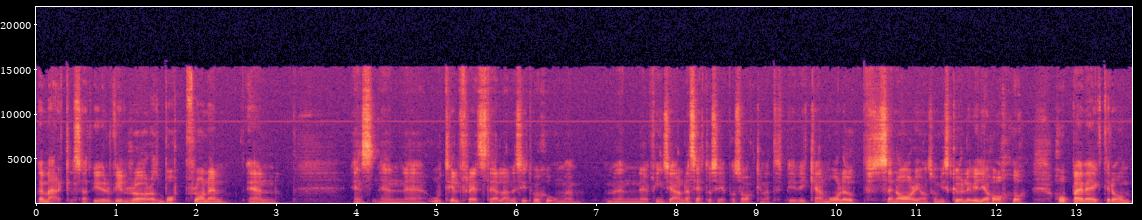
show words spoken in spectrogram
bemärkelse. Att vi vill röra oss bort från en, en, en, en eh, otillfredsställande situation. Men, men det finns ju andra sätt att se på saken. Att vi, vi kan måla upp scenarion som vi skulle vilja ha och hoppa iväg till dem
